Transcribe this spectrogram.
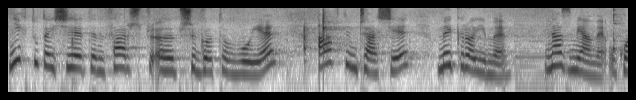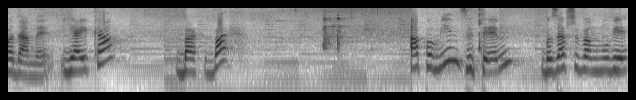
Niech tutaj się ten farsz e, przygotowuje, a w tym czasie my kroimy na zmianę, układamy jajka, bach, bach, a pomiędzy tym, bo zawsze Wam mówię,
